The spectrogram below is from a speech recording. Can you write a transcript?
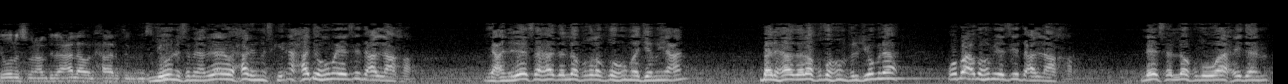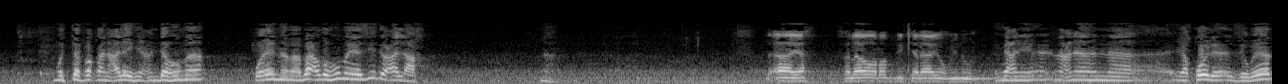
يونس بن عبد الأعلى والحارث بن مسكين. يونس بن عبد الأعلى والحارث بن مسكين. أحدهما يزيد على الآخر. يعني ليس هذا اللفظ لفظهما جميعا بل هذا لفظهم في الجملة وبعضهم يزيد على الآخر. ليس اللفظ واحدا متفقا عليه عندهما وإنما بعضهما يزيد على الآخر. نعم. الآية فلا وربك لا يؤمنون. يعني معناه أن يقول الزبير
